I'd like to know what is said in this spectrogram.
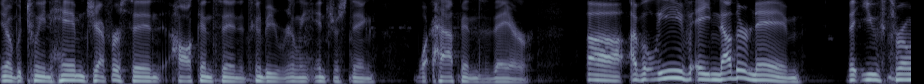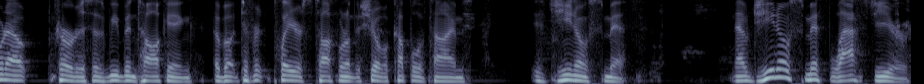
you know, between him, Jefferson, Hockenson, it's going to be really interesting what happens there. Uh, I believe another name that you've thrown out, Curtis, as we've been talking about different players to talk about on the show a couple of times, is Geno Smith. Now, Geno Smith last year,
